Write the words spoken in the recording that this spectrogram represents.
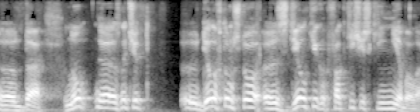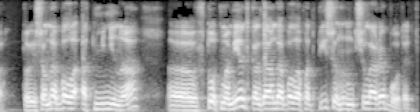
Э, да, ну, э, значит, э, дело в том, что сделки фактически не было. То есть она была отменена в тот момент, когда она была подписана, начала работать.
